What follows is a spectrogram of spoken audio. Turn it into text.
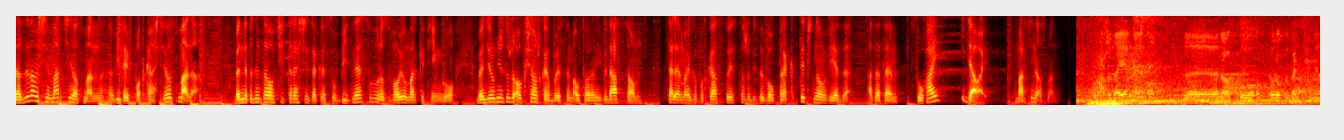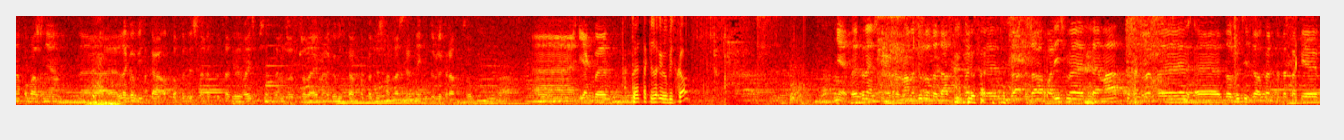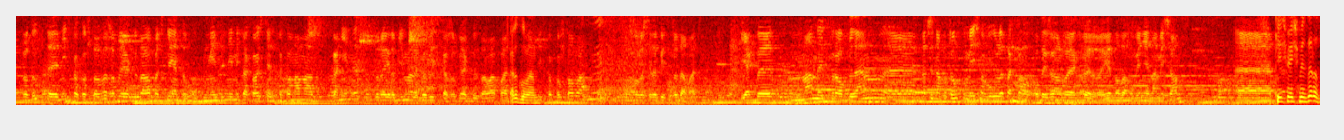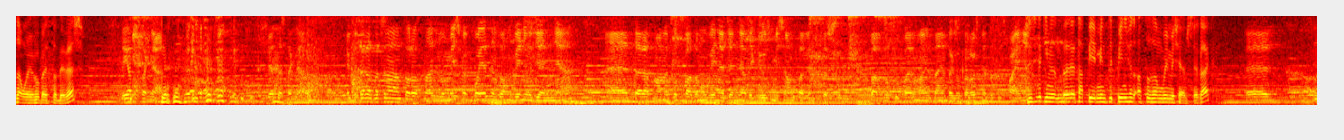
Nazywam się Marcin Osman. Witaj w podcaście Osmana. Będę prezentował Ci treści z zakresu biznesu, rozwoju, marketingu. Będzie również dużo o książkach, bo jestem autorem i wydawcą. Celem mojego podcastu jest to, żebyś zdobywał praktyczną wiedzę. A zatem słuchaj i działaj. Marcin Osman. Sprzedajemy od e, roku, od pół roku tak w sumie na poważnie e, legowiska ortopedyczne. Wyspecjalizowaliśmy się w tym, że sprzedajemy legowiska ortopedyczne dla średnich i dużych ras psów. E, jakby To jest takie legowisko? Nie, to jest ręcznik. Jakby mamy dużo dodatków. Jakby za, załapaliśmy temat, żeby e, dorzucić do oferty też takie produkty niskokosztowe, żeby jakby załapać klientów. Między innymi ta kość jest wykonana z tkaniny, z której robimy legowiska, żeby jakby załapać. Rozumiem. Niskokosztowa, to może się lepiej sprzedawać. Jakby mamy problem, e, znaczy na początku mieliśmy w ogóle tak samo podejrzewam, że jak wy, że jedno zamówienie na miesiąc. E, Kiedyś mieliśmy zero zamówień, wyobraź sobie, wiesz? To ja też tak miałem. ja też tak miałem. Jakby teraz zaczyna nam to rosnąć, bo mieliśmy po jednym zamówieniu dziennie. E, teraz mamy po dwa zamówienia dziennie od jakiegoś miesiąca, więc też jest bardzo super moim zdaniem, także to rośnie dosyć fajnie. Czyli jesteś w takim etapie między 50 a 100 zamówień miesięcznie, tak?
